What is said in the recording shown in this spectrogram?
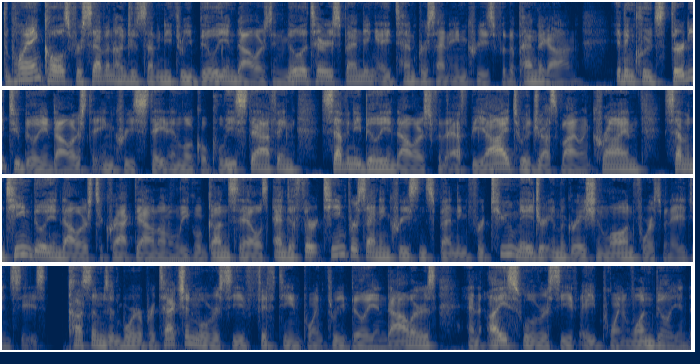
The plan calls for $773 billion in military spending, a 10% increase for the Pentagon. It includes $32 billion to increase state and local police staffing, $70 billion for the FBI to address violent crime, $17 billion to crack down on illegal gun sales, and a 13% increase in spending for two major immigration law enforcement agencies. Customs and Border Protection will receive $15.3 billion, and ICE will receive $8.1 billion.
